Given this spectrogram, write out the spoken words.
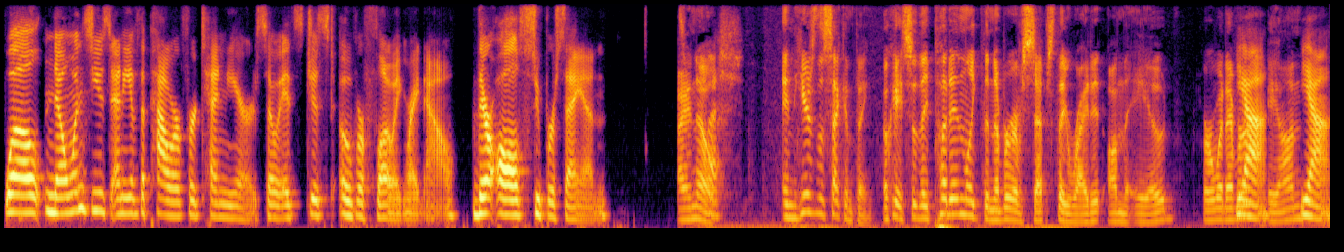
Well, no one's used any of the power for 10 years, so it's just overflowing right now. They're all Super Saiyan. I know. Gosh. And here's the second thing. Okay, so they put in like the number of steps they write it on the AOD or whatever. Yeah. Aon. Yeah.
